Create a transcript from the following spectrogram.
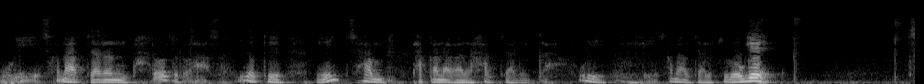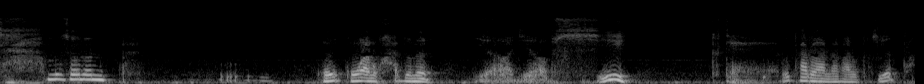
우리 선학자는 바로 들어와서 이렇게 참 닦아나가는 학자니까 우리 선학자일수록에 참선은 공안 화두는 여지없이 그대로 다뤄나갈 것이었다.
